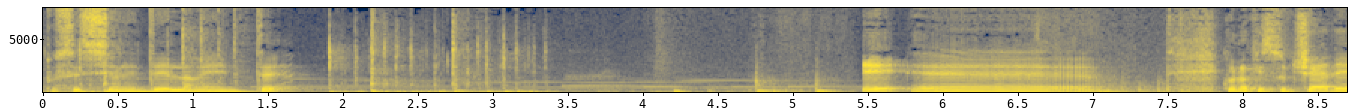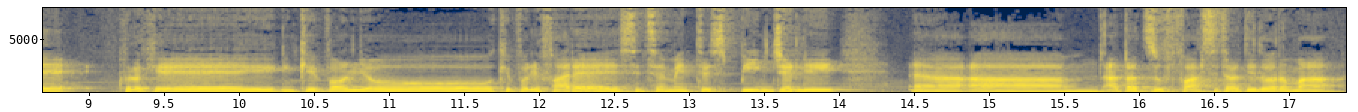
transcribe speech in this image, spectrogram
possessione della mente e eh, quello che succede quello che, che voglio, che voglio fare è essenzialmente spingerli eh, a- ad azzuffarsi tra di loro ma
